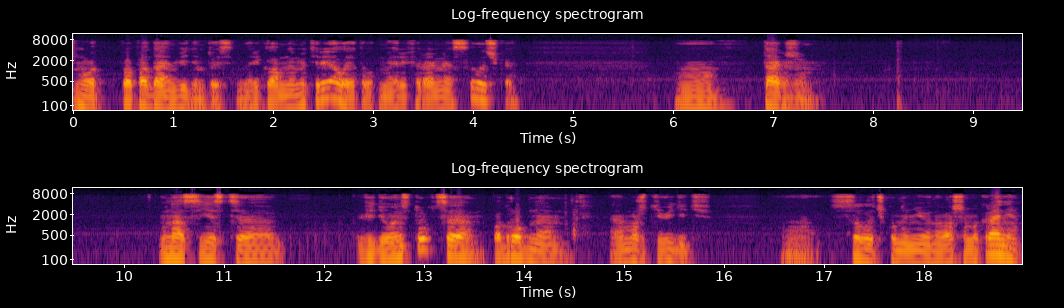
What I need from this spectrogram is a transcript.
Вот, попадаем, видим, то есть на рекламные материалы. Это вот моя реферальная ссылочка. А, также у нас есть э, видеоинструкция подробная. Э, можете видеть э, ссылочку на нее на вашем экране,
